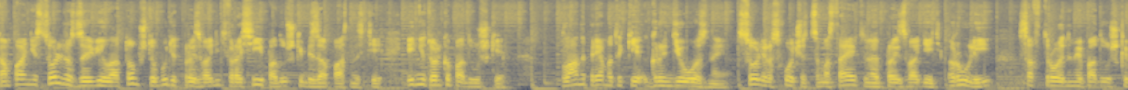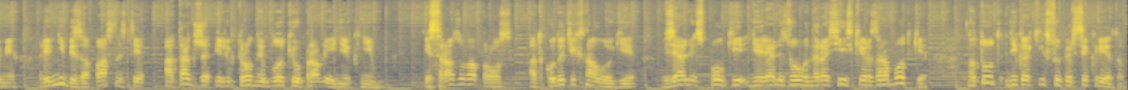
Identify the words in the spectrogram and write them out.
Компания Solar заявила о том, что будет производить в России подушки безопасности. И не только подушки. Планы прямо-таки грандиозные. Solers хочет самостоятельно производить рули со встроенными подушками, ремни безопасности, а также электронные блоки управления к ним – и сразу вопрос, откуда технологии? Взяли с полки нереализованные российские разработки? Но тут никаких суперсекретов.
